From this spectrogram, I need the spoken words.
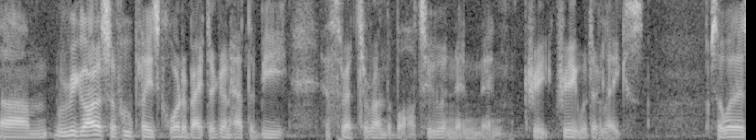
Um, regardless of who plays quarterback, they're going to have to be a threat to run the ball too and, and, and create create with their legs. So whether it's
